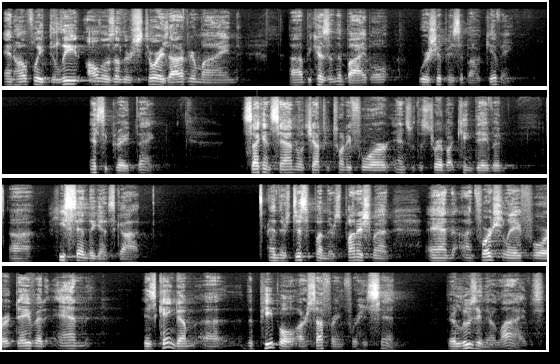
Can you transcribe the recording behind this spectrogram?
and hopefully delete all those other stories out of your mind uh, because in the Bible, worship is about giving. It's a great thing. 2 Samuel chapter 24 ends with a story about King David. Uh, he sinned against God. And there's discipline, there's punishment. And unfortunately for David and his kingdom, uh, the people are suffering for his sin. They're losing their lives.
